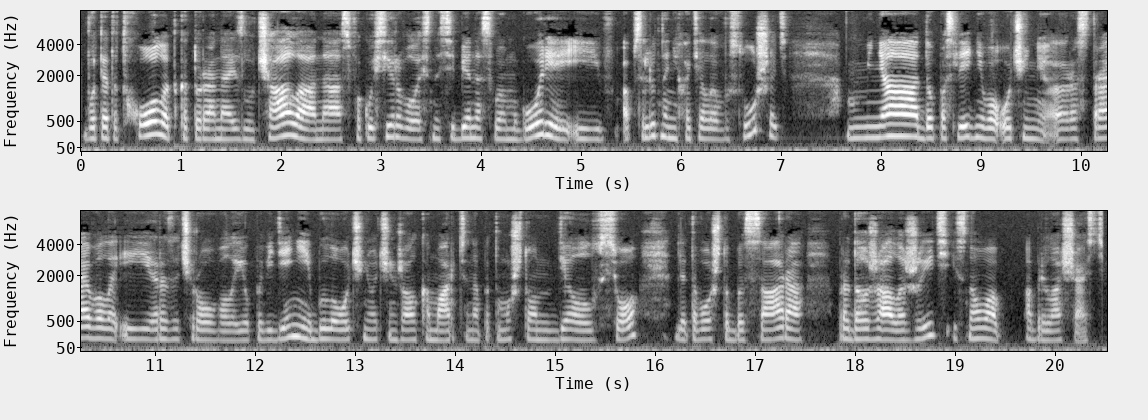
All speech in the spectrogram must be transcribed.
вот этот холод, который она излучала, она сфокусировалась на себе, на своем горе и абсолютно не хотела его слушать меня до последнего очень э, расстраивало и разочаровывало ее поведение, и было очень-очень жалко Мартина, потому что он делал все для того, чтобы Сара продолжала жить и снова обрела счастье.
